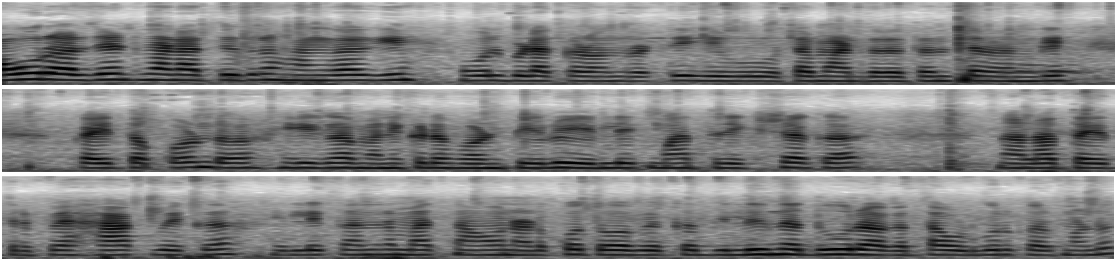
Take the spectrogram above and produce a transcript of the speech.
ಅವ್ರು ಅರ್ಜೆಂಟ್ ಮಾಡತ್ತಿದ್ರು ಹಾಗಾಗಿ ಹೋಲ್ ಬಿಡಕ್ಕೆ ಒಂದು ರೊಟ್ಟಿ ಹೀಗೆ ಊಟ ಮಾಡಿದ್ರತ್ತಂತ ನನಗೆ ಕೈ ತಗೊಂಡು ಈಗ ಮನೆ ಕಡೆ ಹೊಂಟಿವ್ರಿ. ಇಲ್ಲಿಗೆ ಮತ್ತು ರಿಕ್ಷಾಕ್ಕೆ ನಲವತ್ತೈದು ರೂಪಾಯಿ ಹಾಕ್ಬೇಕು. ಇಲ್ಲಿಕಂದ್ರೆ ಮತ್ತು ನಾವು ನಡ್ಕೋತ ಹೋಗ್ಬೇಕು. ಇಲ್ಲಿಂದ ದೂರ ಆಗುತ್ತೆ ಹುಡುಗರು ಕರ್ಕೊಂಡು.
